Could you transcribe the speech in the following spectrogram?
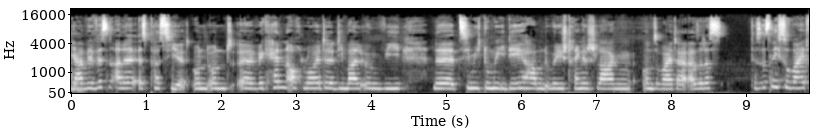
ja, wir wissen alle, es passiert. Und, und äh, wir kennen auch Leute, die mal irgendwie eine ziemlich dumme Idee haben und über die Stränge schlagen und so weiter. Also das, das ist nicht so weit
